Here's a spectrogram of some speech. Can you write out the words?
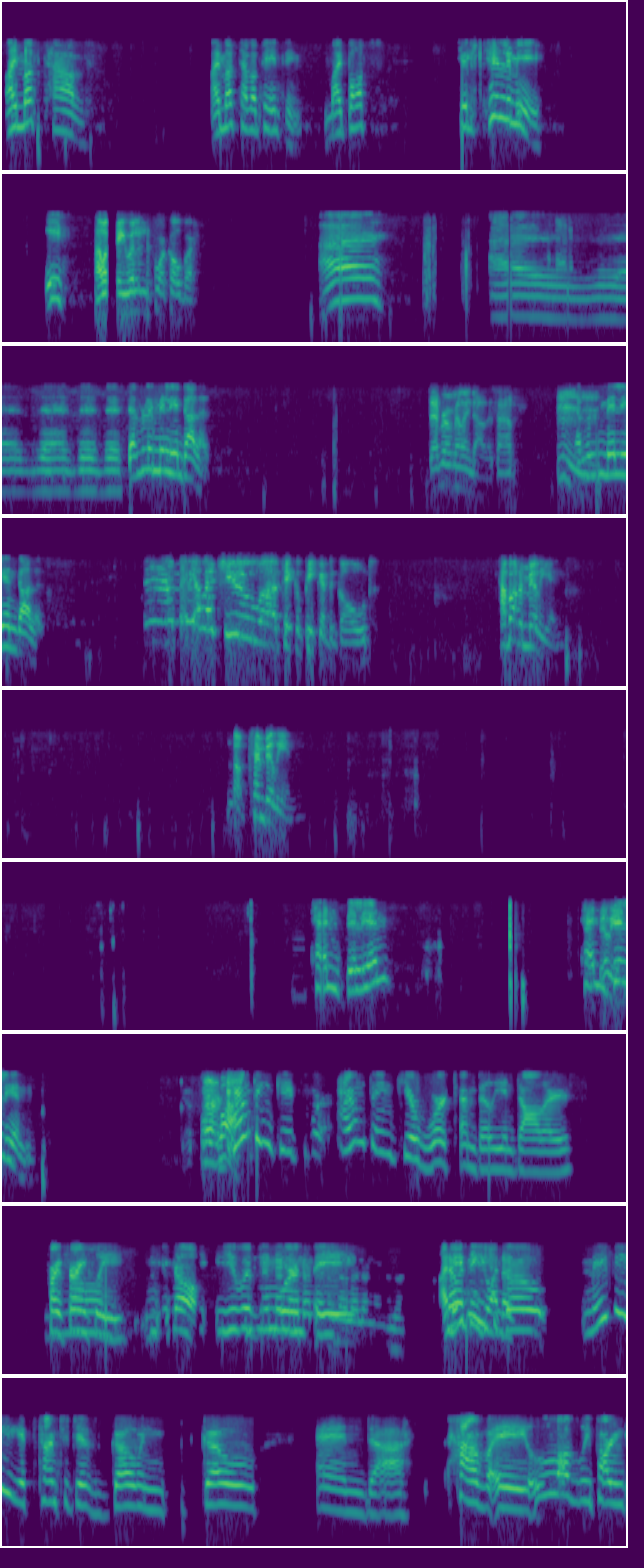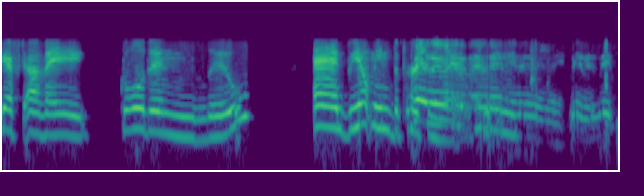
I must have. I must have a painting. My boss, he'll kill me. If How much are you willing to fork over? uh, uh, the, the, the, several million dollars, Several million dollars, huh? Hmm. several million dollars. Eh, maybe I'll let you uh, take a peek at the gold. How about a million? No, ten billion. Ten billion. Ten Billion. billion. Yes, sir. I don't think it's. wor- I don't think you're worth ten billion dollars. Quite No. frankly, No. you would be No, no, no, worth no, no, a. no, no, no, no, no. I don't maybe think you you should under- go. Maybe it's time to just go and go and uh, have a lovely parting gift of a golden loo. And we don't mean the person. Wait, wait, wait, wait, wait, wait, wait, wait,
